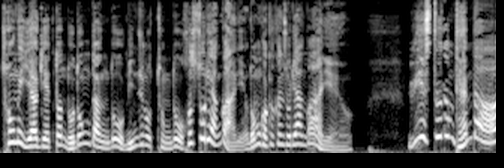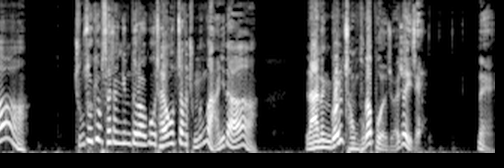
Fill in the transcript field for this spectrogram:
처음에 이야기했던 노동당도 민주노총도 헛소리 한 거 아니에요. 너무 과격한 소리 한 거 아니에요. 위에서 뜯으면 된다. 중소기업 사장님들하고 자영업자가 죽는 거 아니다. 라는 걸 정부가 보여줘야죠, 이제. 네.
